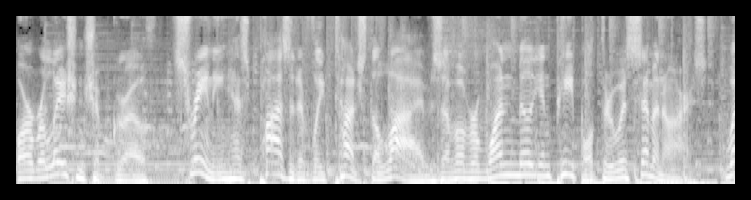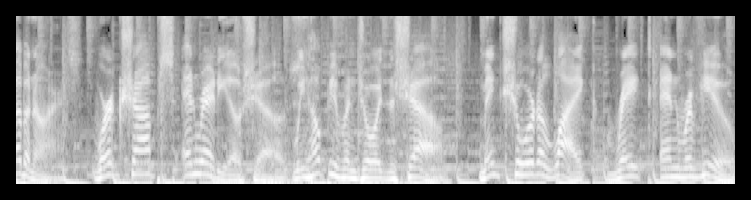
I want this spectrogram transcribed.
or relationship growth, Srini has positively touched the lives of over 1 million people through his seminars, webinars, workshops, and radio shows. We hope you've enjoyed the show. Make sure to like, rate, and review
